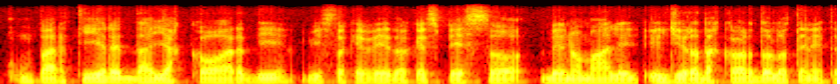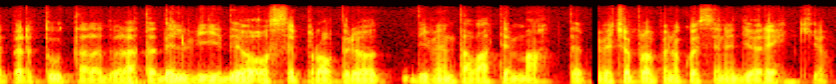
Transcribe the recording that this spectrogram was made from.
un, partire dagli accordi, visto che vedo che spesso, bene o male, il giro d'accordo lo tenete per tutta la durata del video, o se proprio diventavate matte, invece è proprio una questione di orecchio.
